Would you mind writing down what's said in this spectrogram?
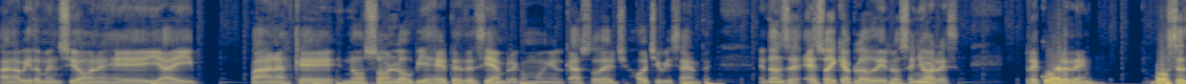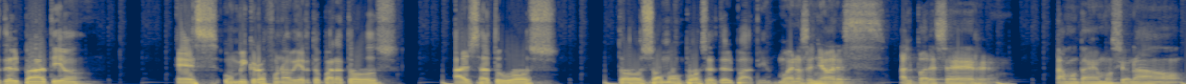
han habido menciones eh, y hay panas que no son los viejetes de siempre, como en el caso de Hochi Vicente. Entonces, eso hay que aplaudirlo. Señores, recuerden, Voces del Patio es un micrófono abierto para todos. Alza tu voz. Todos somos voces del patio. Bueno, señores, al parecer estamos tan emocionados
